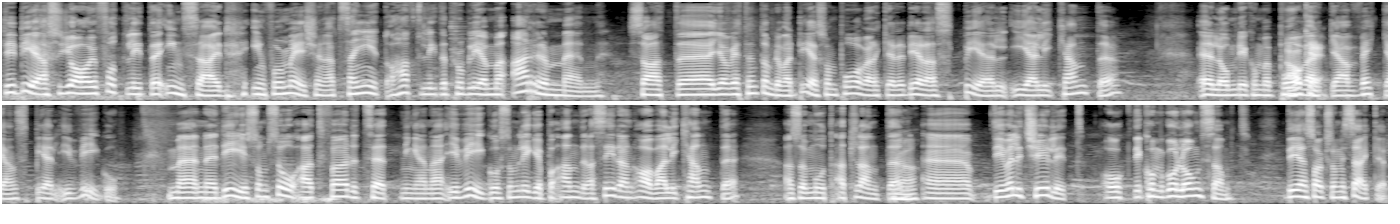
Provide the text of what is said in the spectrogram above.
det är det, alltså jag har ju fått lite inside information att Sanjito har haft lite problem med armen. Så att eh, jag vet inte om det var det som påverkade deras spel i Alicante. Eller om det kommer påverka veckans spel i Vigo. Men eh, det är ju som så att förutsättningarna i Vigo som ligger på andra sidan av Alicante, alltså mot Atlanten, Ja. eh, det är väldigt kyligt och det kommer gå långsamt. Det är en sak som är säker.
